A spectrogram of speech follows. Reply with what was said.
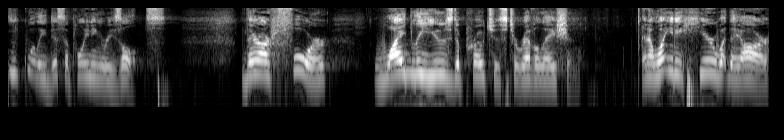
equally disappointing results. There are four widely used approaches to Revelation, and I want you to hear what they are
